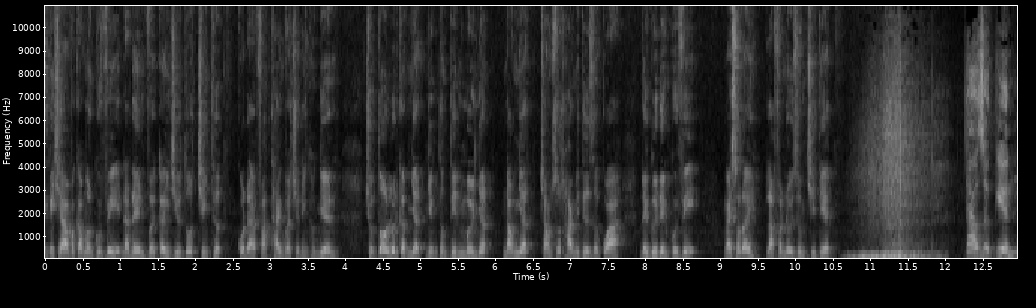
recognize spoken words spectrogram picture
Xin kính chào và cảm ơn quý vị đã đến với kênh YouTube chính thức của Đài Phát thanh và Truyền hình Hưng Yên. Chúng tôi luôn cập nhật những thông tin mới nhất, nóng nhất trong suốt 24 giờ qua để gửi đến quý vị. Ngay sau đây là phần nội dung chi tiết. Theo dự kiến,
